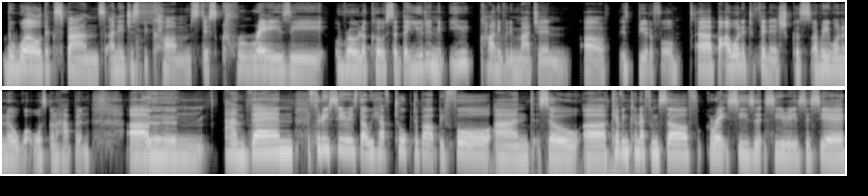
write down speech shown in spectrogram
the world expands and it just becomes this crazy roller coaster that you didn't you can't even imagine oh it's beautiful uh, but I wanted to finish because I really want to know what what's going to happen. Um, yeah. And then three series that we have talked about before, and so uh, Kevin Can F himself, great season series this year,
